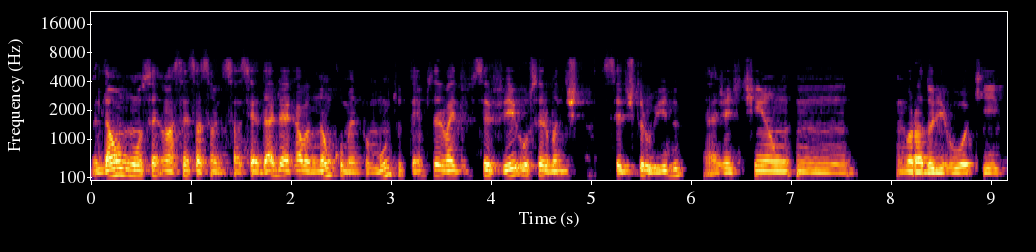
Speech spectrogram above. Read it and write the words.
dá um, uma sensação de saciedade, ele acaba não comendo por muito tempo, você vai você vê o ser humano ser destruído. A gente tinha um, um, um morador de rua que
